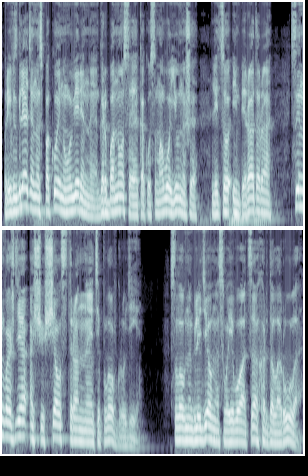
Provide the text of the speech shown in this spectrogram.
При взгляде на спокойно уверенное, горбоносое, как у самого юноши, лицо императора, сын вождя ощущал странное тепло в груди. Словно глядел на своего отца Хардаларула.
